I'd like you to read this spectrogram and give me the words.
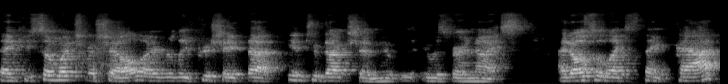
Thank you so much, Michelle. I really appreciate that introduction. It, it was very nice. I'd also like to thank Pat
